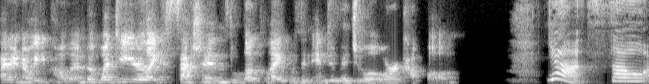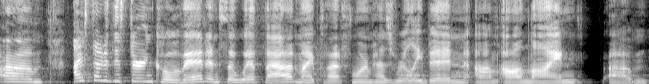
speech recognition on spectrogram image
I don't know what you call them, but what do your like sessions look like with an individual or a couple? Yeah. So um, I started this during COVID. And so with that, my platform has really been um, online. Um,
